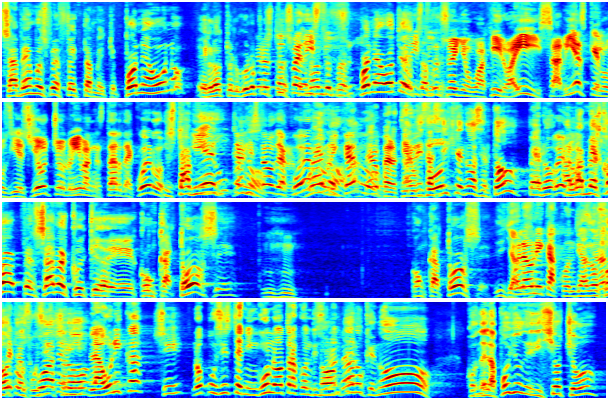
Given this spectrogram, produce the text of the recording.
sabemos perfectamente, pone a uno, el otro grupo Pero está tú pediste, esperando, pero pone a otro. pediste un sueño guajiro ahí. Sabías que los 18 no iban a estar de acuerdo. Está Y bien, nunca han estado de acuerdo, bueno, Ricardo. pero- pero tiene ¿Tan un es así que no aceptó? Pero Bueno. a lo mejor pensaba que, que, eh, con 14, con 14. Y ya Fue la única ya condicionante los que otros pusiste. cuatro. ¿La única? Sí. ¿No pusiste ninguna otra condicionante? Claro que no. Con el apoyo de 18,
